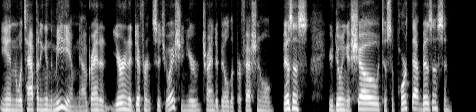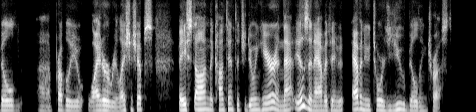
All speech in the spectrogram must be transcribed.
in what's happening in the medium. Now, granted, you're in a different situation. You're trying to build a professional business you're doing a show to support that business and build uh, probably wider relationships based on the content that you're doing here. And that is an avenue, avenue towards you building trust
